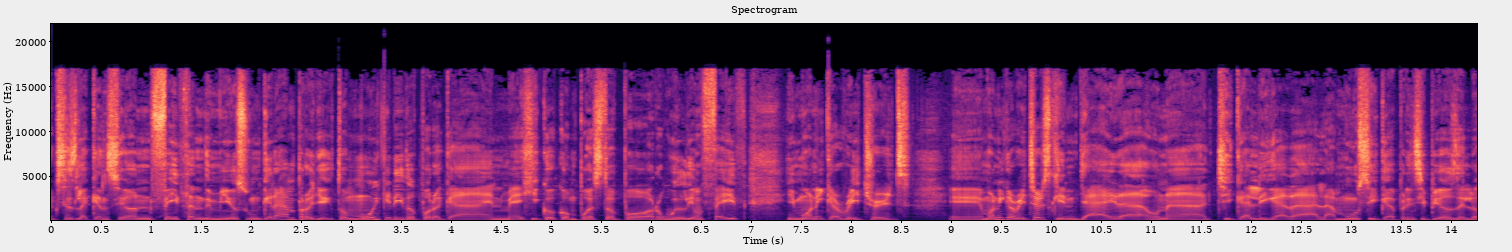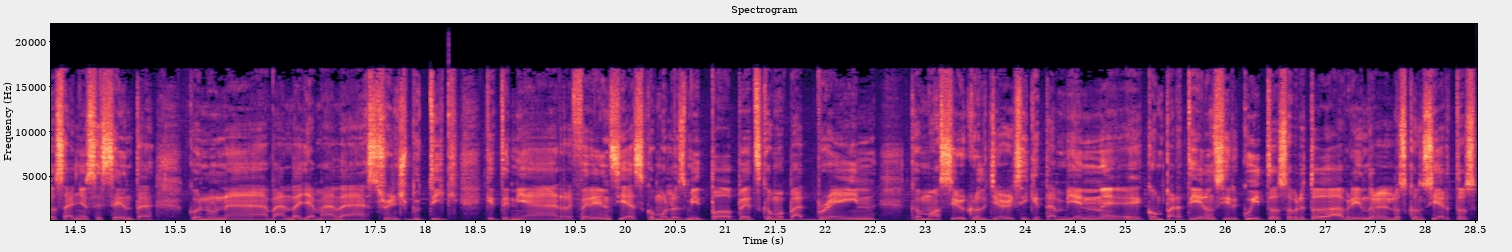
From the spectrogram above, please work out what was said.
Es la canción Faith and the Muse, un gran proyecto muy querido por acá en México, compuesto por William Faith y Monica Richards. Eh, Monica Richards, quien ya era una chica ligada a la música a principios de los años 60, con una banda llamada Strange Boutique, que tenía referencias como los Meat Puppets, como Bad Brain, como Circle Jerks, y que también eh, compartieron circuitos, sobre todo abriéndole los conciertos.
